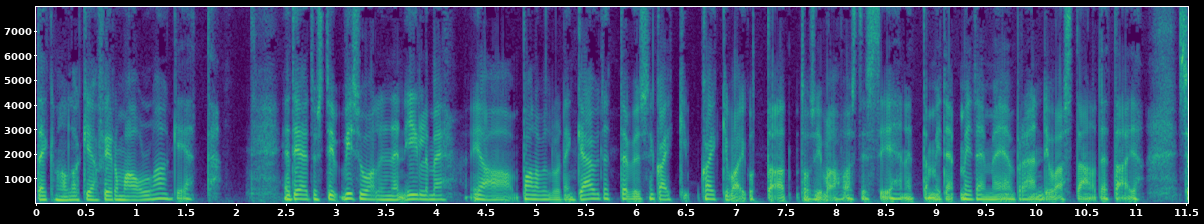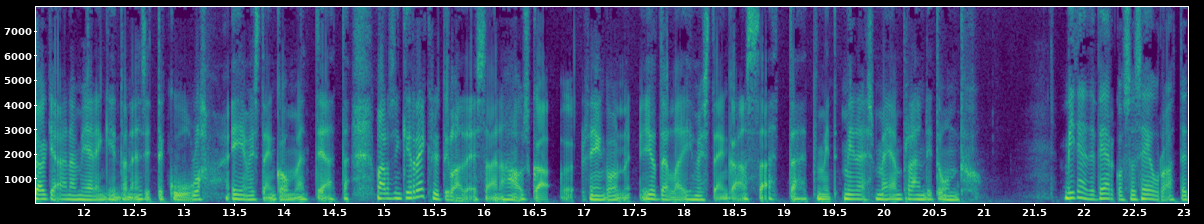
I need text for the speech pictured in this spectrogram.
teknologiafirma ollaankin, että ja tietysti visuaalinen ilme ja palveluiden käytettävyys, niin kaikki, kaikki vaikuttaa tosi vahvasti siihen, että miten, miten meidän brändi vastaanotetaan. Ja se onkin aina mielenkiintoinen sitten kuulla ihmisten kommentteja, että varsinkin rekrytilanteissa aina hauska niin kuin jutella ihmisten kanssa, että, että mit, miten meidän brändi tuntuu. Miten te verkossa seuraatte,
